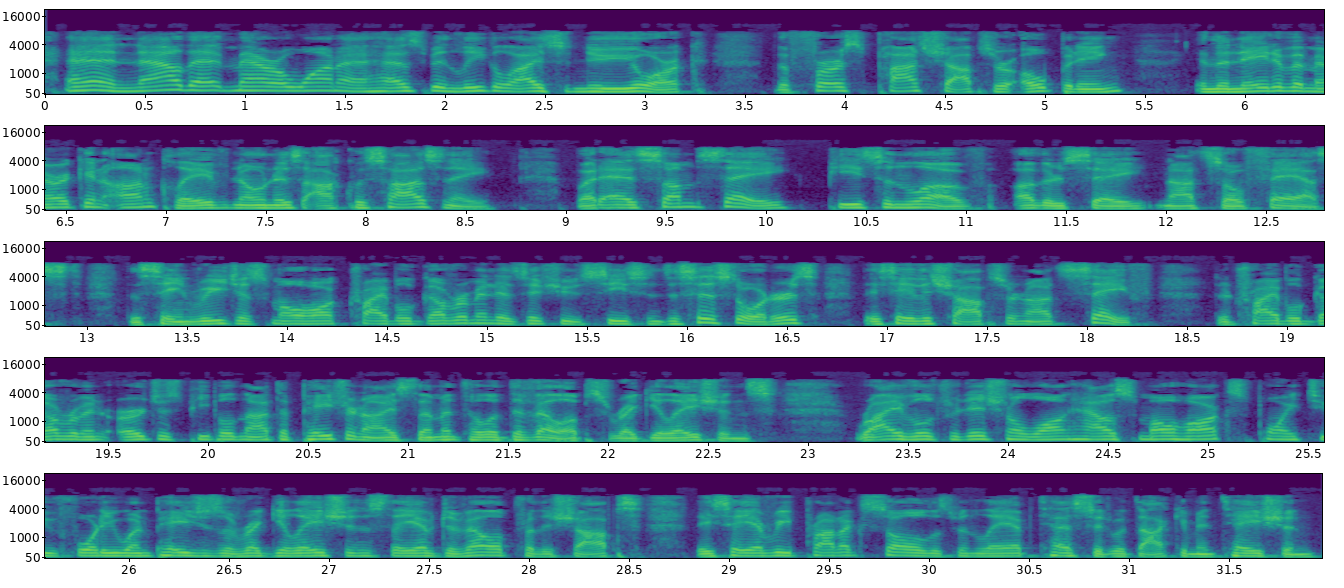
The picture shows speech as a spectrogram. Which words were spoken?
And now that marijuana has been legalized in New York, the first pot shops are opening in the Native American enclave known as Akwesasne. But as some say, peace and love. Others say not so fast. The St. Regis Mohawk tribal government has issued cease and desist orders. They say the shops are not safe. The tribal government urges people not to patronize them until it develops regulations. Rival traditional Longhouse Mohawks point to 41 pages of regulations they have developed for the shops. They say every product sold has been lab tested with documentation.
